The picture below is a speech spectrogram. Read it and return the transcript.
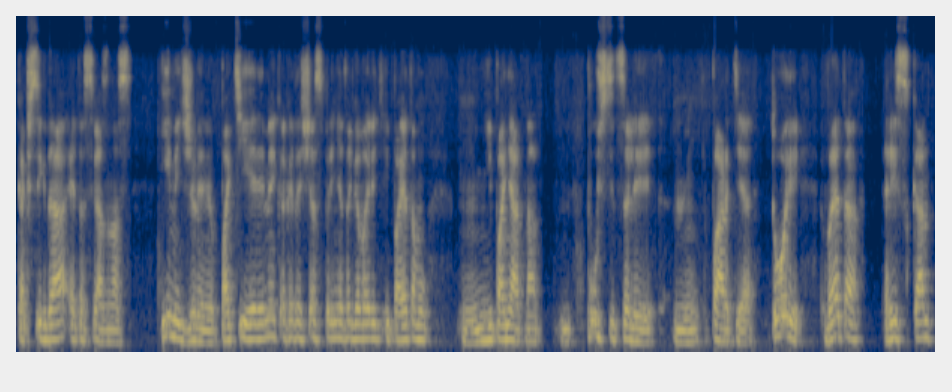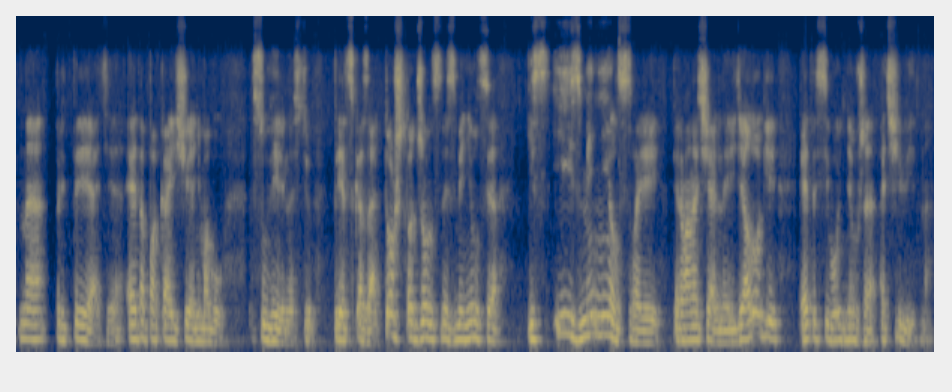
Как всегда, это связано с имиджевыми потерями, как это сейчас принято говорить, и поэтому непонятно, пустится ли партия Тори в это рискантное предприятие. Это пока еще я не могу с уверенностью предсказать. То, что Джонсон изменился и, изменил своей первоначальной идеологии, это сегодня уже очевидно.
